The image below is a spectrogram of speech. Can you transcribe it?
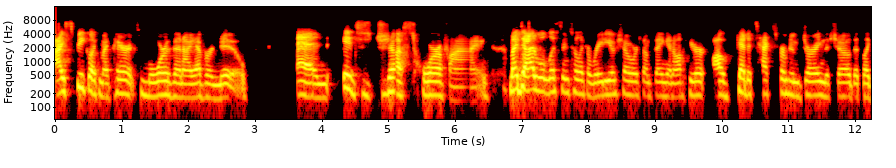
I speak like my parents more than I ever knew. And it's just horrifying my dad will listen to like a radio show or something and I'll hear I'll get a text from him during the show that's like,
